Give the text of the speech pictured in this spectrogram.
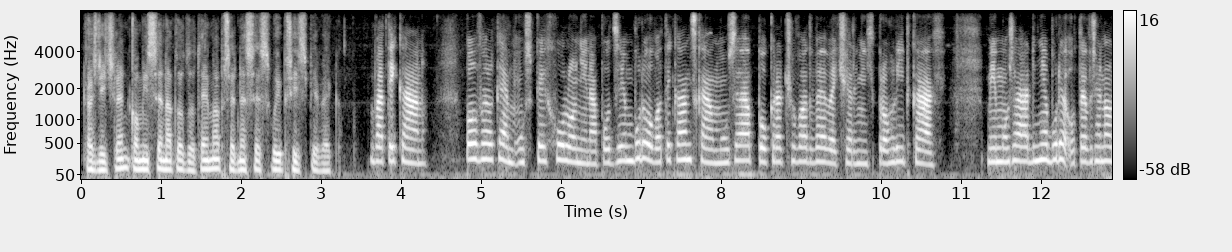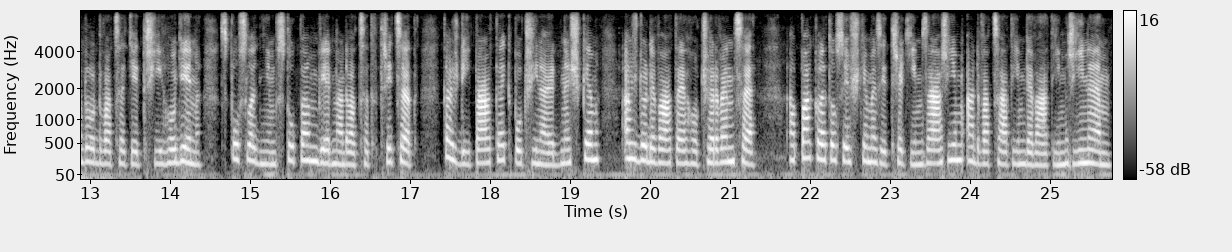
Každý člen komise na toto téma přednese svůj příspěvek. Vatikán. Po velkém úspěchu loni na podzim budou Vatikánská muzea pokračovat ve večerních prohlídkách. Mimořádně bude otevřeno do 23 hodin s posledním vstupem v 21.30. Každý pátek počínaje dneškem až do 9. července a pak letos ještě mezi 3. zářím a 29. říjnem.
